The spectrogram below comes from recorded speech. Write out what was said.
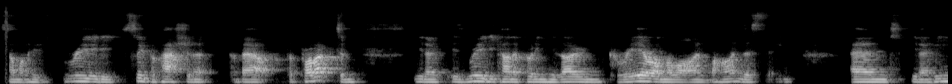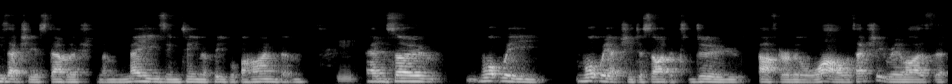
someone who's really super passionate about the product, and you know, is really kind of putting his own career on the line behind this thing. And you know, he's actually established an amazing team of people behind them. Mm. And so, what we what we actually decided to do after a little while was actually realize that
